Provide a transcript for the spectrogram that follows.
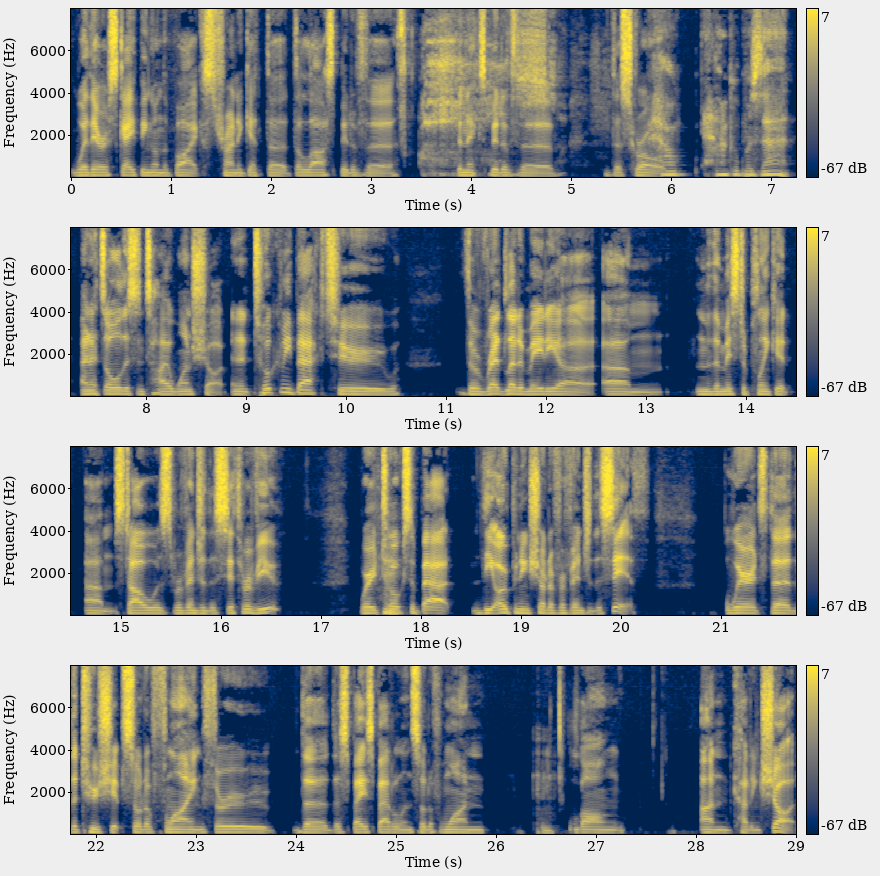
where they're escaping on the bikes, trying to get the the last bit of the the next bit of the the scroll, How how good was that? and it's all this entire one shot. And it took me back to the Red Letter Media, um, the Mister Plinkett um, Star Wars Revenge of the Sith review, where he Hmm. talks about the opening shot of Revenge of the Sith, where it's the the two ships sort of flying through the the space battle and sort of one Hmm. long uncutting shot.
